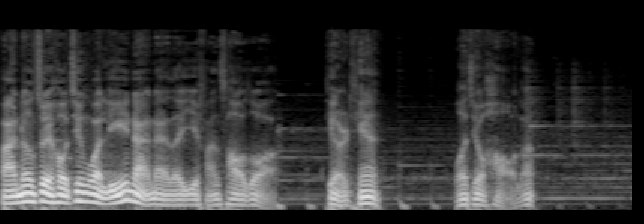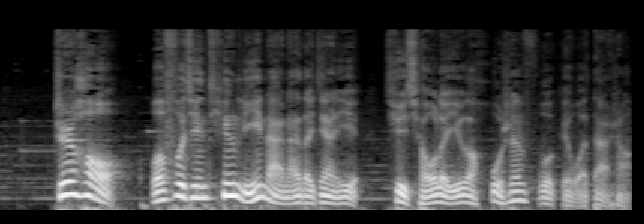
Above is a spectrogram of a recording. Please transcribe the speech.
反正最后经过李奶奶的一番操作，第二天我就好了。之后。我父亲听李奶奶的建议，去求了一个护身符给我带上。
